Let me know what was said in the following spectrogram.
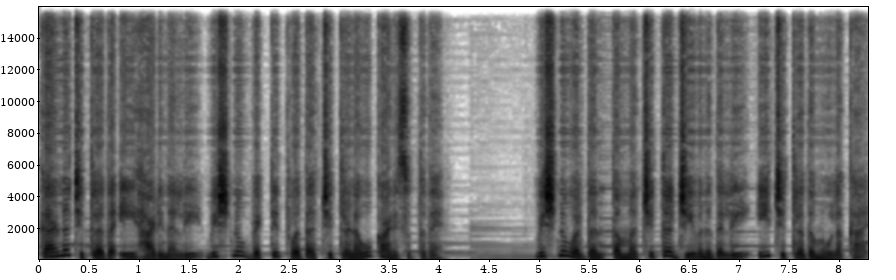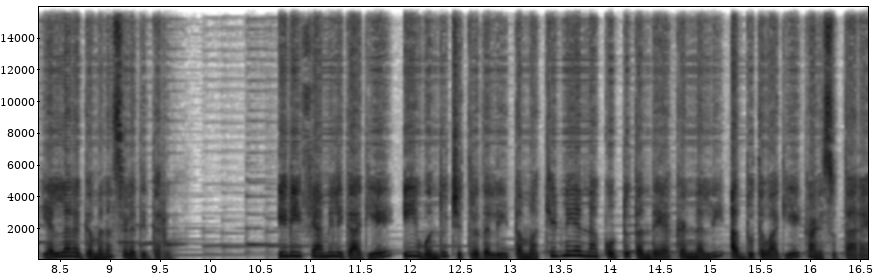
ಕರ್ಣ ಚಿತ್ರದ ಈ ಹಾಡಿನಲ್ಲಿ ವಿಷ್ಣು ವ್ಯಕ್ತಿತ್ವದ ಚಿತ್ರಣವೂ ಕಾಣಿಸುತ್ತದೆ. ವಿಷ್ಣುವರ್ಧನ್ ತಮ್ಮ ಚಿತ್ರ ಜೀವನದಲ್ಲಿ ಈ ಚಿತ್ರದ ಮೂಲಕ ಎಲ್ಲರ ಗಮನ ಸೆಳೆದಿದ್ದರು. ಇಡೀ ಫ್ಯಾಮಿಲಿಗಾಗಿಯೇ ಈ ಒಂದು ಚಿತ್ರದಲ್ಲಿ ತಮ್ಮ ಕಿಡ್ನಿಯನ್ನ ಕೊಟ್ಟು ತಂದೆಯ ಕಣ್ಣಲ್ಲಿ ಅದ್ಭುತವಾಗಿಯೇ ಕಾಣಿಸುತ್ತಾರೆ.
